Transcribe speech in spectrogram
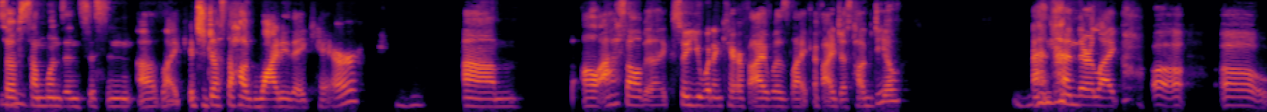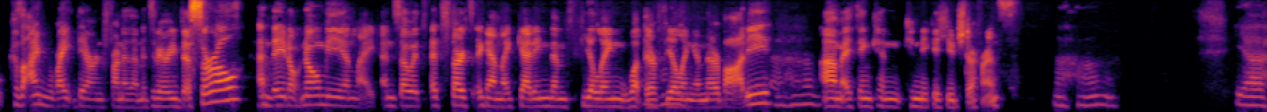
so mm-hmm. if someone's insistent of like it's just a hug why do they care mm-hmm. um i'll ask them i'll be like so you wouldn't care if i was like if i just hugged you mm-hmm. and then they're like uh oh because i'm right there in front of them it's very visceral and they don't uh-huh. know me and like and so it's it starts again like getting them feeling what they're uh-huh. feeling in their body uh-huh. um, i think can can make a huge difference uh-huh yeah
